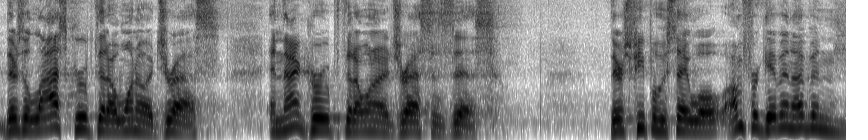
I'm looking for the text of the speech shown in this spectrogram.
there's a last group that I want to address, and that group that I want to address is this there's people who say, Well, I'm forgiven. I've been,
